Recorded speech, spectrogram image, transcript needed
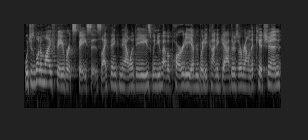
which is one of my favorite spaces. I think nowadays, when you have a party, everybody kind of gathers around the kitchen.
